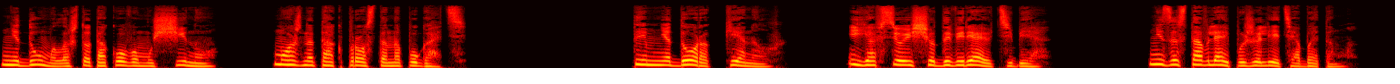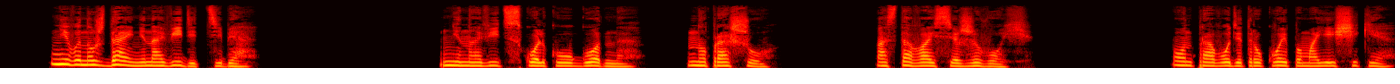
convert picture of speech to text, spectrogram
Не думала, что такого мужчину можно так просто напугать. Ты мне дорог, Кеннел и я все еще доверяю тебе. Не заставляй пожалеть об этом. Не вынуждай ненавидеть тебя. Ненавидь сколько угодно, но прошу, оставайся живой. Он проводит рукой по моей щеке.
